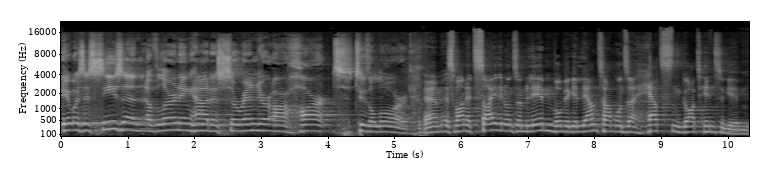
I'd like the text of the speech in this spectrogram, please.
It was a season of learning how to surrender our heart to the Lord. Ähm, es war eine Zeit in unserem Leben, wo wir gelernt haben, unser Herzen Gott hinzugeben.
